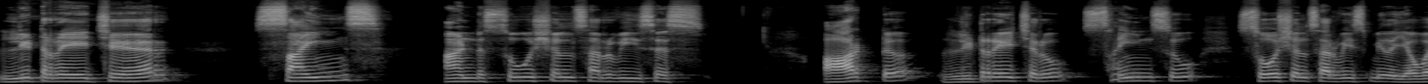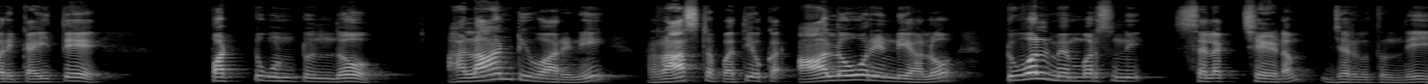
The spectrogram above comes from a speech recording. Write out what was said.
literature science and social services. Art literature science social service మీద ఎవరికైతే పట్టు ఉంటుందో అలాంటి వారిని రాష్ట్రపతి ఒక ఆల్ ఓవర్ ఇండియాలో ట్వెల్వ్ మెంబర్స్ని సెలెక్ట్ చేయడం జరుగుతుంది.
